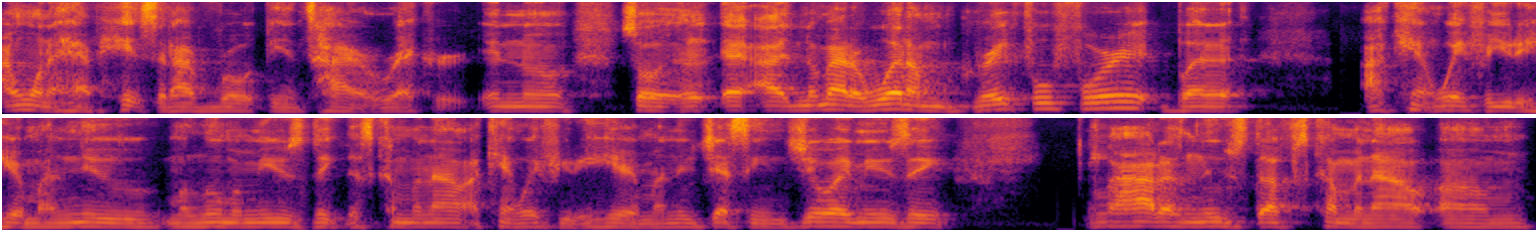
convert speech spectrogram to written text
I want to have hits that I've wrote the entire record. And you know, so I, uh, I, no matter what, I'm grateful for it, but I can't wait for you to hear my new Maluma music that's coming out. I can't wait for you to hear my new Jesse and Joy music. A lot of new stuff's coming out. Um,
